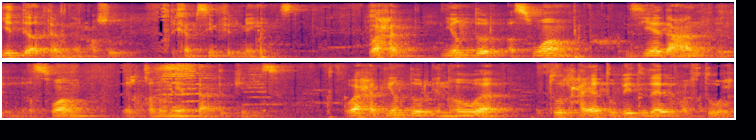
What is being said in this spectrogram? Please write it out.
يدي أكتر من العشور 50% مثلا. واحد ينظر أصوام زيادة عن الأصوام القانونية بتاعت الكنيسة. واحد ينظر إن هو طول حياته بيته دايما مفتوح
